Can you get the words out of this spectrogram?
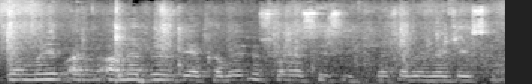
Ben bunu anladınız diye kabul edin, sonra siz hesabı vereceksiniz.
